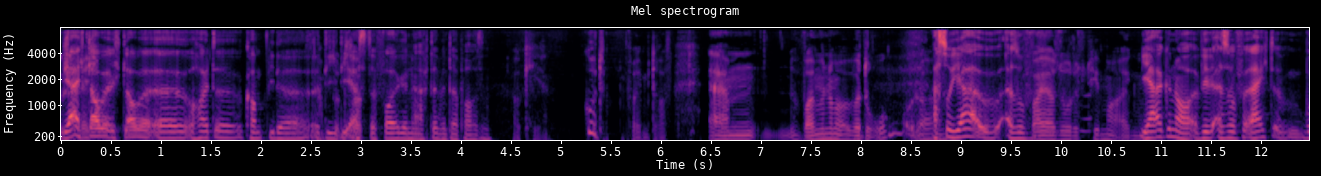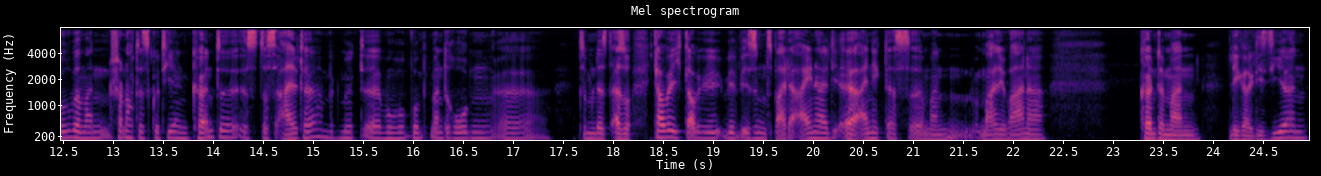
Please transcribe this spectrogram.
Ja, ich glaube, ich glaube, äh, heute kommt wieder die, die erste Folge nach der Winterpause. Okay, Gut, freue ich mich drauf. Ähm, wollen wir nochmal über Drogen? Oder? Ach so, ja, also. War ja so das Thema eigentlich. Ja, genau. Also, vielleicht, äh, worüber man schon noch diskutieren könnte, ist das Alter, mit, mit, äh, womit man Drogen. Zumindest, also ich glaube, ich glaube, wir, wir sind uns beide einig, äh, einig dass äh, man Marihuana könnte man legalisieren.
